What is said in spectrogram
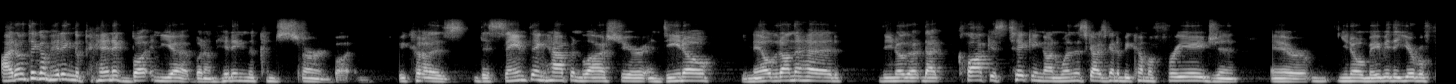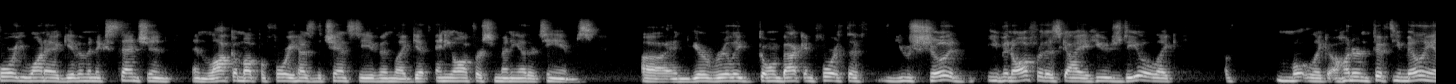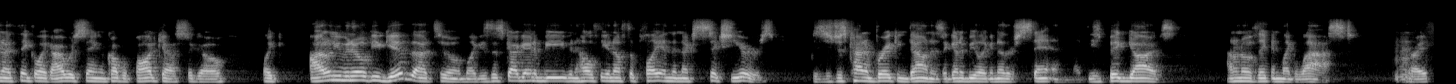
I don't think I'm hitting the panic button yet, but I'm hitting the concern button because the same thing happened last year. And Dino, you nailed it on the head. You know that that clock is ticking on when this guy's going to become a free agent. Or you know maybe the year before you want to give him an extension and lock him up before he has the chance to even like get any offers from any other teams. Uh, and you're really going back and forth if you should even offer this guy a huge deal like like 150 million i think like i was saying a couple podcasts ago. Like i don't even know if you give that to him. Like is this guy going to be even healthy enough to play in the next six years? Because he's just kind of breaking down? Is it going to be like another stanton? Like these big guys i don't know if they can like last Mhm. right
